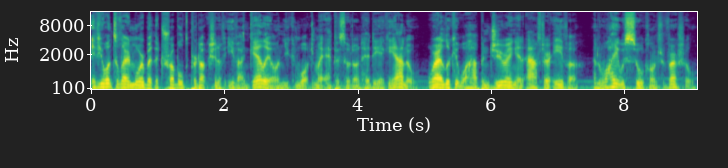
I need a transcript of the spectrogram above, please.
If you want to learn more about the troubled production of Evangelion, you can watch my episode on Hideaki Anno, where I look at what happened during and after Eva, and why it was so controversial.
